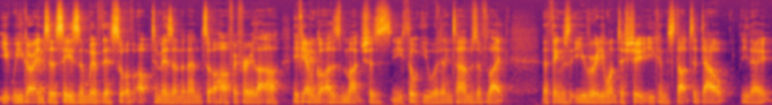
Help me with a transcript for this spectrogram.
You, you go into the season with this sort of optimism, and then sort of halfway through, like, oh, if you haven't got as much as you thought you would in terms of like the things that you really want to shoot, you can start to doubt, you know, I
